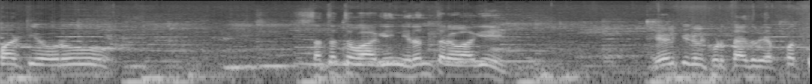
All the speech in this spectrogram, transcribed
ಪಾರ್ಟಿಯವರು ಸತತವಾಗಿ, ನಿರಂತರವಾಗಿ ಹೇಳಿಕೆಗಳು ಕೊಡ್ತಾ ಇದ್ರು. ಎಪ್ಪತ್ತು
